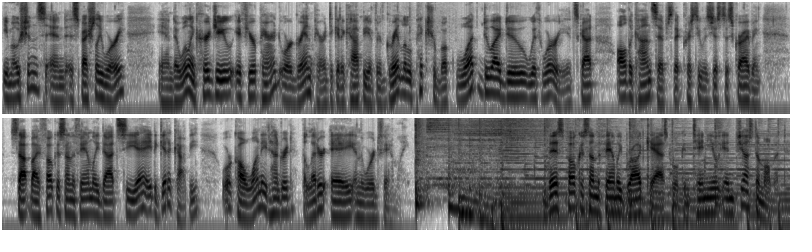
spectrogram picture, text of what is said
emotions and especially worry. And uh, we'll encourage you, if you're a parent or a grandparent, to get a copy of their great little picture book, What Do I Do with Worry? It's got all the concepts that Christi was just describing. Stop by focusonthefamily.ca to get a copy or call 1 800 the letter A and the word family. This Focus on the Family broadcast will continue in just a moment.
